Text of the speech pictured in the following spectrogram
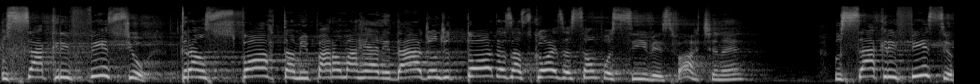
O sacrifício transporta-me para uma realidade onde todas as coisas são possíveis. Forte, né? O sacrifício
